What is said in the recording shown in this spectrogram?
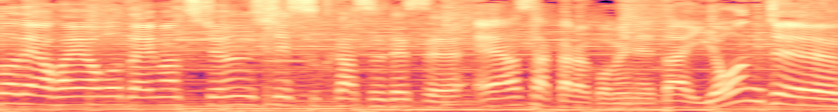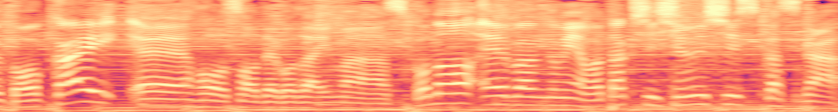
ことでおはようございます。シュンシスカスです。えー、朝からごめんね、第45回、えー、放送でございます。この、えー、番組は私、シュンシスカスが、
